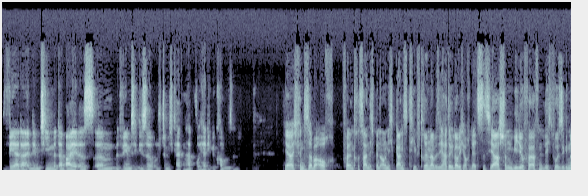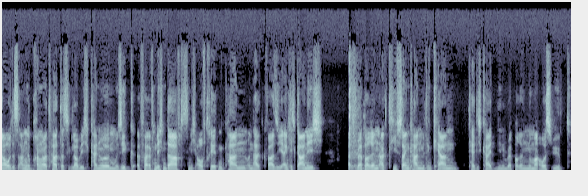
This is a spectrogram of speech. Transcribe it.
wer da in dem Team mit dabei ist, ähm, mit wem sie diese Unstimmigkeiten hat, woher die gekommen sind. Ja, ich finde es aber auch voll interessant. Ich bin auch nicht ganz tief drin, aber sie hatte, glaube ich, auch letztes Jahr schon ein Video veröffentlicht, wo sie genau das angeprangert hat, dass sie, glaube ich, keine Musik veröffentlichen darf, dass sie nicht auftreten kann und halt quasi eigentlich gar nicht als Rapperin aktiv sein kann mit den Kerntätigkeiten, die eine Rapperin nun mal ausübt.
